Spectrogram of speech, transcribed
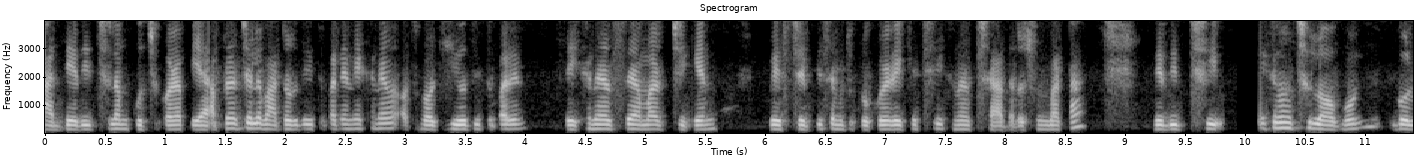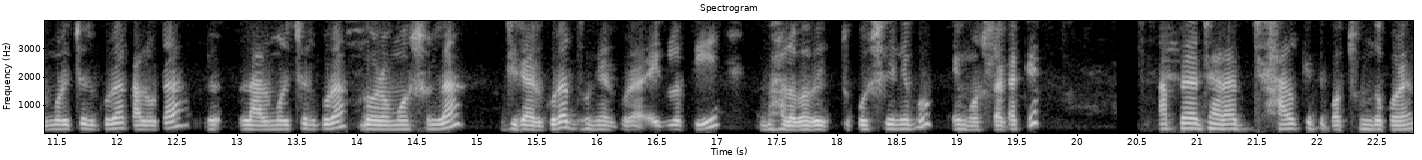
আর দিয়ে দিচ্ছিলাম কুচি করা পেঁয়াজ। আপনারা চাইলে বাটারও দিতে পারেন এখানে, অথবা ঘিও দিতে পারেন। এখানে আছে আমার চিকেন পেস্টের পিস আমি টুকরো করে রেখেছি। এখানে হচ্ছে আদা রসুন বাটা। দিয়ে দিচ্ছি এখানে হচ্ছে লবণ, গোলমরিচের গুঁড়া কালোটা, লাল মরিচের গুঁড়া, গরম মসলা, জিরার গুঁড়া, ধনিয়ার গুঁড়া এগুলো দিয়ে ভালোভাবে একটু কষিয়ে নেব এই মশলাটাকে আপনারা যারা ঝাল খেতে পছন্দ করেন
